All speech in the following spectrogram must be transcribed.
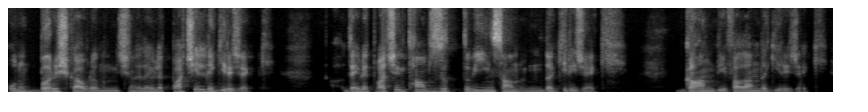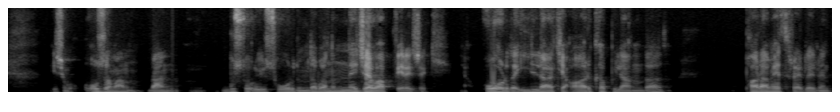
onun barış kavramının içine Devlet Bahçeli de girecek. Devlet Bahçeli'nin tam zıttı bir insan da girecek. Gandhi falan da girecek. E şimdi o zaman ben bu soruyu sorduğumda bana ne cevap verecek? Orada illaki arka planda parametrelerin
